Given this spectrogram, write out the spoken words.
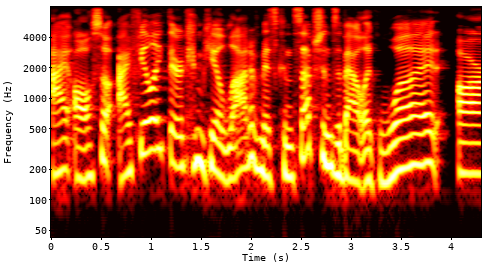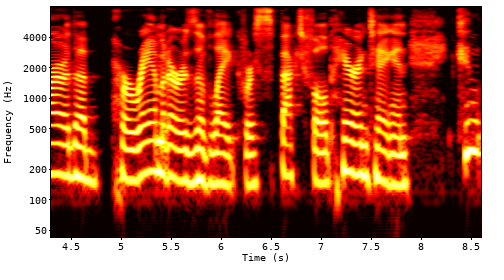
I also I feel like there can be a lot of misconceptions about like what are the parameters of like respectful parenting and can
